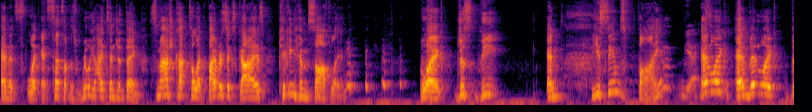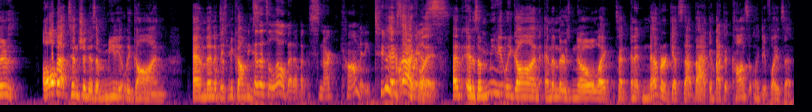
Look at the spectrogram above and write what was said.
and it's like it sets up this really high tension thing. Smash cut to like five or six guys kicking him softly. like just the and he seems fine. Yeah, he's And like and then like there's all that tension is immediately gone and then it just becomes because it's a little bit of a snarky comedy too. Exactly. Chris. And it is immediately gone, and then there's no like, ten- and it never gets that back. In fact, it constantly deflates it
